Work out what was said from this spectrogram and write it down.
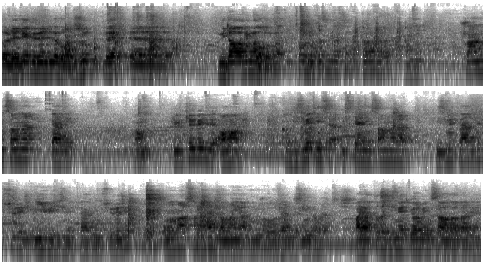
Böylece güvenilir olursun ve e, müdavimi olurlar. Makasını versene. Karar ver. hani şu an insanlar yani am- ülke belli ama ka- hizmet inse- isteyen insanlara hizmet verdiğin sürece, iyi bir hizmet verdiğin sürece onlar sana her zaman yardımcı olur yani senin hayatta da hizmet görmeni sağlarlar yani.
